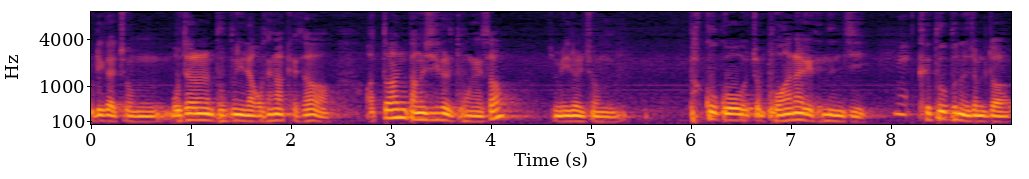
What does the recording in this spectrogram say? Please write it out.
우리가 좀 모자라는 부분이라고 생각해서 어떠한 방식을 통해서 좀 이를 좀 바꾸고 좀 보완하게 됐는지 네. 그 부분은 좀더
